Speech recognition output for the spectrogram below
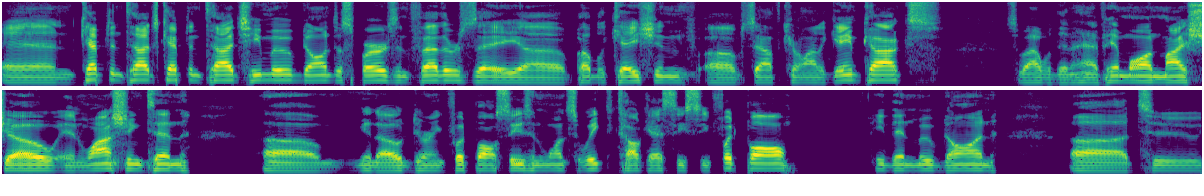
and kept in touch, kept in touch. He moved on to Spurs and Feathers, a uh, publication of South Carolina Gamecocks. So I would then have him on my show in Washington, um, you know, during football season once a week to talk SEC football. He then moved on uh, to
